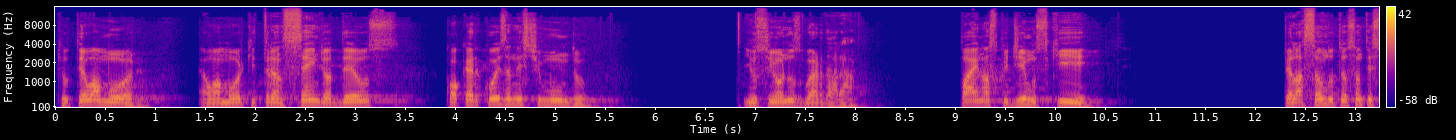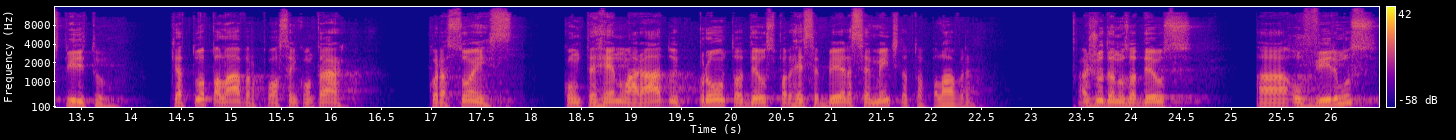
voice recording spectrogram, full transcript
Que o teu amor é um amor que transcende, ó Deus, qualquer coisa neste mundo. E o Senhor nos guardará. Pai, nós pedimos que pela ação do teu Santo Espírito, que a tua palavra possa encontrar corações com o terreno arado e pronto, ó Deus, para receber a semente da tua palavra. Ajuda-nos, ó Deus, a ouvirmos,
